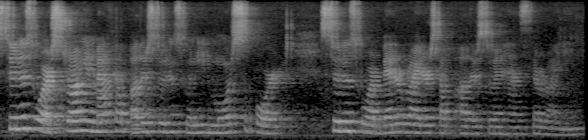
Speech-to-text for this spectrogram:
Students who are strong in math help other students who need more support. Students who are better writers help others to enhance their writing.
